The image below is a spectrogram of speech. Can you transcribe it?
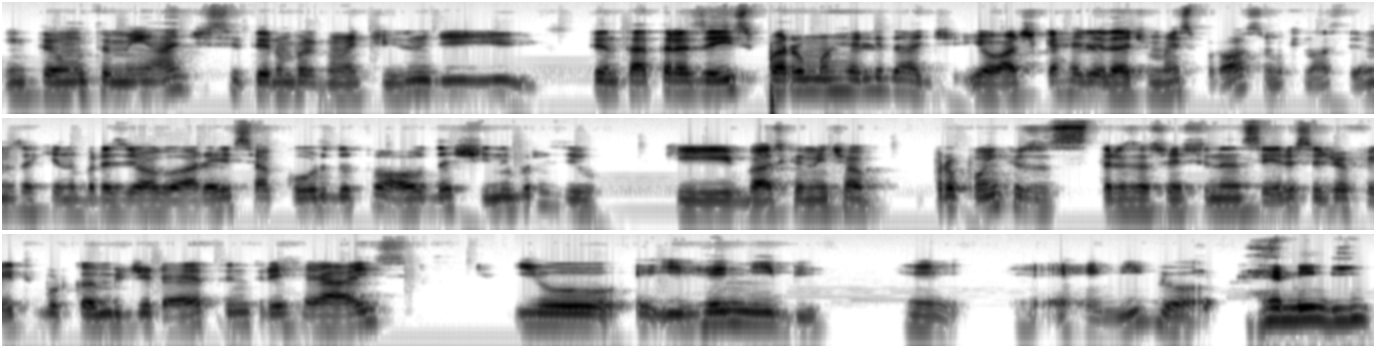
Então também há de se ter um pragmatismo de tentar trazer isso para uma realidade. E eu acho que a realidade mais próxima que nós temos aqui no Brasil agora é esse acordo atual da China e Brasil, que basicamente propõe que as transações financeiras sejam feitas por câmbio direto entre reais e o e renib. Re, é renib? Renminbi.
